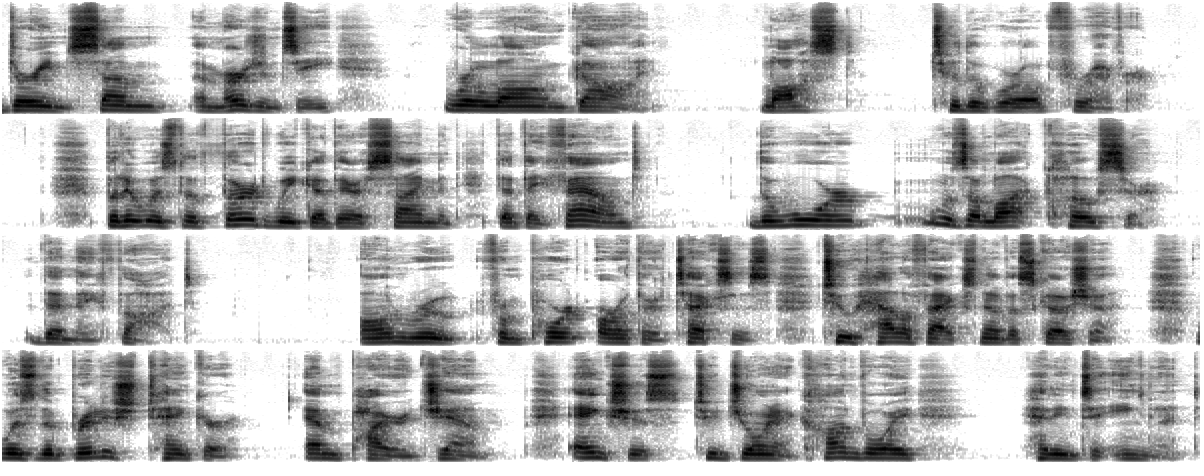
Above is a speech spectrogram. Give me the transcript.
during some emergency were long gone, lost to the world forever. But it was the third week of their assignment that they found the war was a lot closer than they thought. En route from Port Arthur, Texas, to Halifax, Nova Scotia, was the British tanker Empire Gem, anxious to join a convoy heading to England.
